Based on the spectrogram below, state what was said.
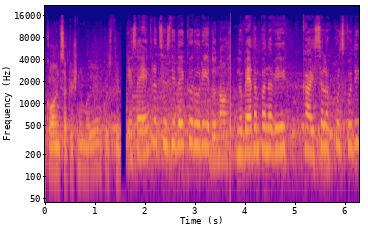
konca kakšne malenkosti. Ja, zaenkrat se zdi, da je kar v redu, no. nobeden pa ne ve, kaj se lahko zgodi.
